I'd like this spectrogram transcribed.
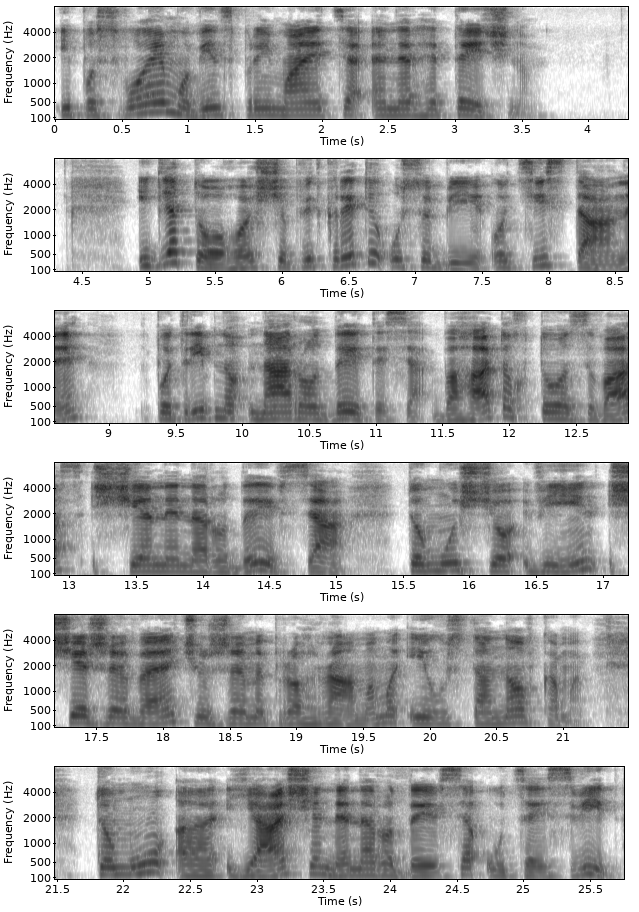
і по-своєму він сприймається енергетично. І для того, щоб відкрити у собі оці стани, потрібно народитися. Багато хто з вас ще не народився, тому що він ще живе чужими програмами і установками. Тому е, я ще не народився у цей світ.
